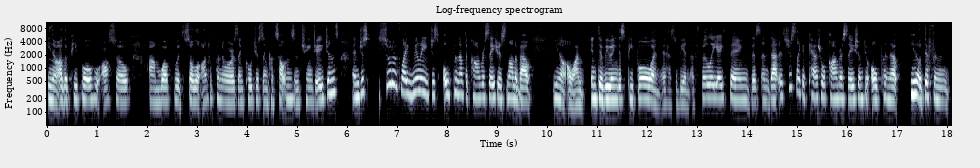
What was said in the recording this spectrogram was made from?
you know other people who also um, work with solo entrepreneurs and coaches and consultants and change agents and just sort of like really just open up the conversation it's not about you know, oh, I'm interviewing these people and it has to be an affiliate thing, this and that. It's just like a casual conversation to open up, you know, different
